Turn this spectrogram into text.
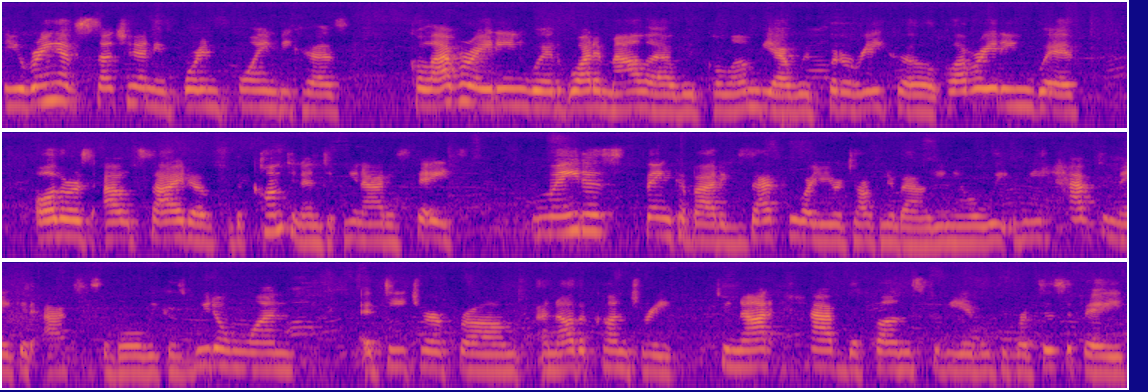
You bring up such an important point because collaborating with Guatemala, with Colombia, with Puerto Rico, collaborating with others outside of the continent, the United States, made us think about exactly what you're talking about. You know, we, we have to make it accessible because we don't want a teacher from another country to not have the funds to be able to participate.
